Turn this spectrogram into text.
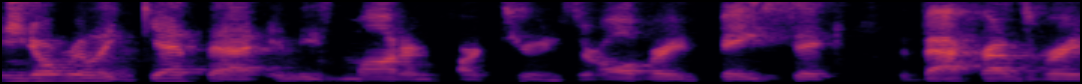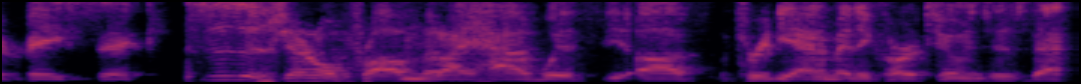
And you don't really get that in these modern cartoons. They're all very basic. The backgrounds are very basic. This is a general problem that I have with uh, 3D animated cartoons is that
